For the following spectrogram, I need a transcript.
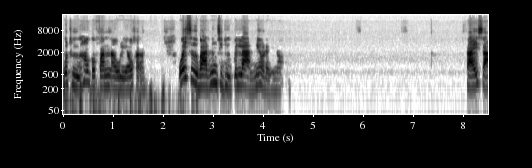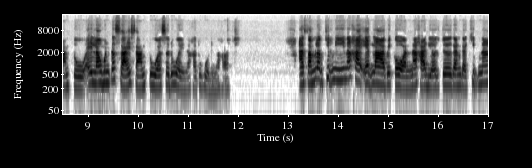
บ่ถือเฮากับฟันเอาแล้วค่ะโอ้ยซื้อบาทหนึงสิถือเป็นล้านแนวใดเนาะสายสามตัวไอเรามันก็สายสามตัวซะด้วยนะคะ ทุกคนนะคะ อะสำหรับคลิปนี้นะคะแอดลาไปก่อนนะคะ เดี๋ยวเจอกันกับคลิปหน้า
